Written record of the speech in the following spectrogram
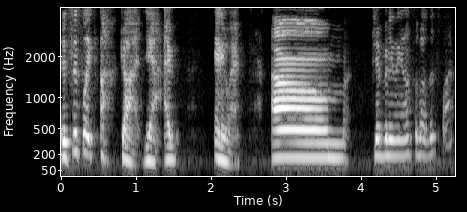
it's just like, oh God, yeah. I anyway. Um, do you have anything else about this plot?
